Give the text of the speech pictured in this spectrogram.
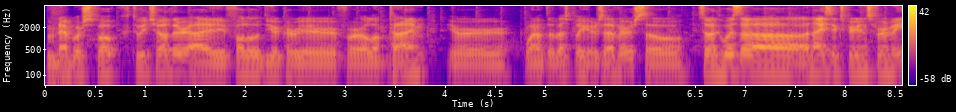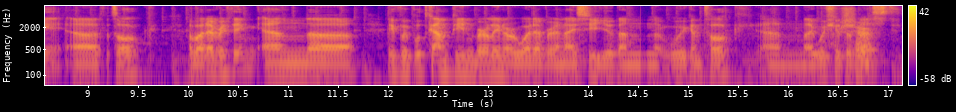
We've never spoke to each other. I followed your career for a long time. You're one of the best players ever. So, so it was a, a nice experience for me uh, to talk about everything. And uh, if we put camp in Berlin or whatever, and I see you, then we can talk. And I wish you the Sure. best.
